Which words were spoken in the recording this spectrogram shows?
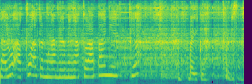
Lalu aku akan mengambil minyak kelapanya, ya? Baiklah, pergi sana.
